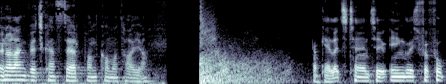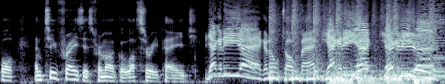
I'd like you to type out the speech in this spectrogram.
Ön a languagecaster.com-ot hallja. Okay, let's turn to English for football and two phrases from our glossary page. Yakety yak, and don't talk back. Yakety yak, yakety yak.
